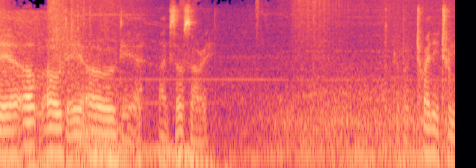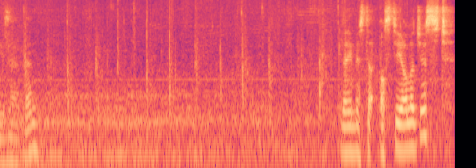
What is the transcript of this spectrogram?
Dear, oh, oh dear, oh dear. I'm so sorry. Took about 20 trees out then. G'day, Mr. Osteologist.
